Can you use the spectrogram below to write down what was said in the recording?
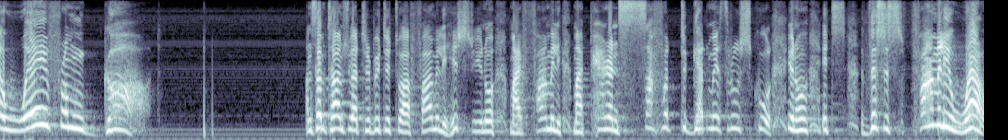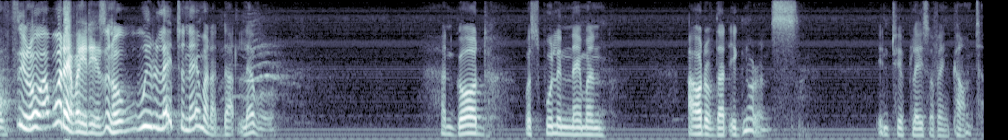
away from God. And sometimes we attribute it to our family history. You know, my family, my parents suffered to get me through school. You know, it's this is family wealth. You know, whatever it is. You know, we relate to Naaman at that level. And God was pulling Naaman out of that ignorance into a place of encounter.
